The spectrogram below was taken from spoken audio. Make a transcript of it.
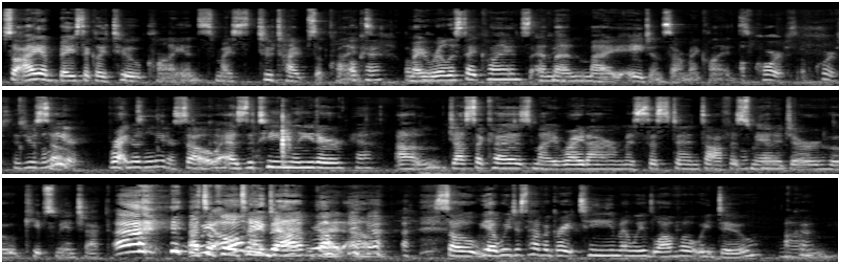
so I have basically two clients, my two types of clients. Okay. My real estate clients, and Okay. then my agents are my clients. Of course, of course, because you're the So, leader. Right. You're the leader. So Okay. as the team leader, Yeah. um, Jessica is my right arm assistant office Okay. manager who keeps me in check. Ah, That's a full-time need that. job, but, Yeah. um, So yeah, we just have a great team and we love what we do. Okay. Um,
